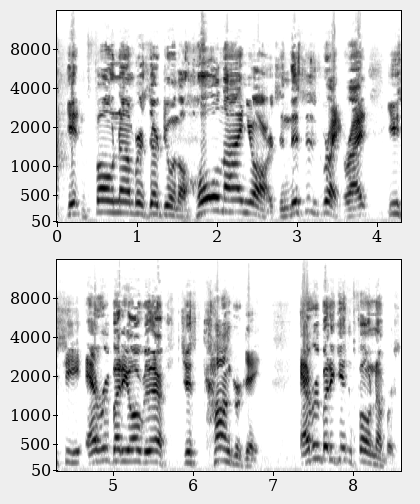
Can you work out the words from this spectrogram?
Getting phone numbers. They're doing the whole nine yards. And this is great, right? You see everybody over there just congregating, everybody getting phone numbers.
